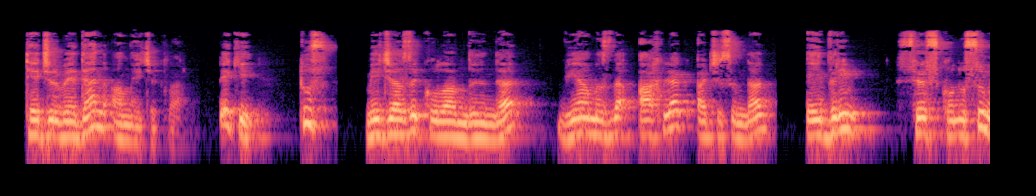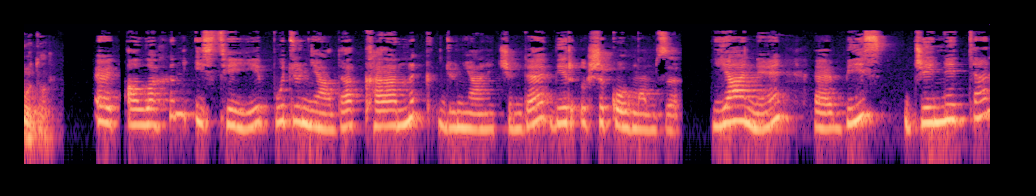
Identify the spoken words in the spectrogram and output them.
tecrübeden anlayacaklar. Peki tuz mecazı kullandığında dünyamızda ahlak açısından evrim söz konusu mudur? Evet Allah'ın isteği bu dünyada karanlık dünyanın içinde bir ışık olmamızı. Yani e, biz cennetten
